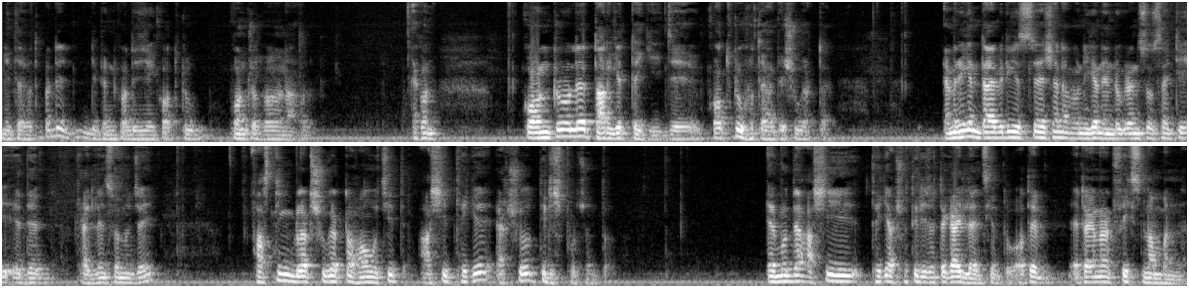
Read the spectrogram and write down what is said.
নিতে হতে পারে ডিপেন্ড করে যে কতটুকু কন্ট্রোল হলো না হলো। এখন কন্ট্রোলের টার্গেটটা কি? যে কতটুকু হতে হবে সুগারটা American diabetic association American endocrine society এদের গাইডলাইন্স অনুযায়ী ফাস্টিং ব্লাড সুগারটা হওয়া উচিত আশি থেকে একশো তিরিশ পর্যন্ত। এর মধ্যে আশি থেকে একশো তিরিশ একটা গাইডলাইন্স কিন্তু, অতএব এটা কোনো ফিক্সড নাম্বার না।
